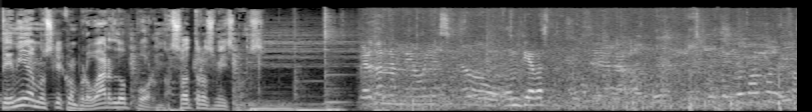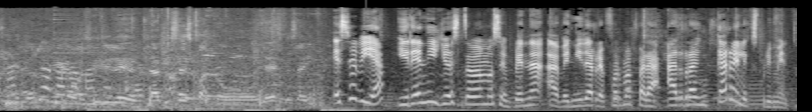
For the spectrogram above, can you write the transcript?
teníamos que comprobarlo por nosotros mismos. Perdóname, un día bastante. La visa es cuando ya estés ahí. Ese día, Irene y yo estábamos en plena Avenida Reforma para arrancar el experimento,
